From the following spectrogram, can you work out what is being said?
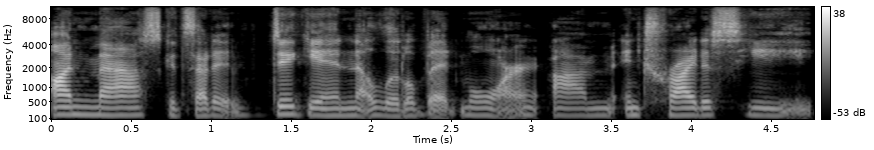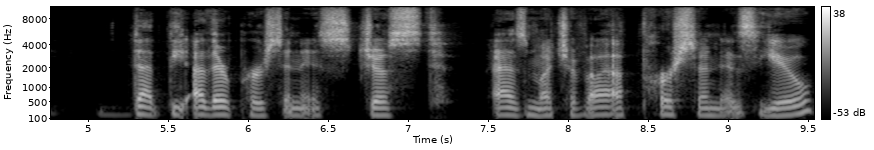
unmask instead of dig in a little bit more um, and try to see that the other person is just as much of a person as you,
